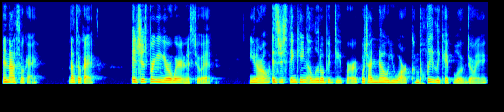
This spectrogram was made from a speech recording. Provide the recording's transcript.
And that's okay. That's okay. It's just bringing your awareness to it. You know, it's just thinking a little bit deeper, which I know you are completely capable of doing.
